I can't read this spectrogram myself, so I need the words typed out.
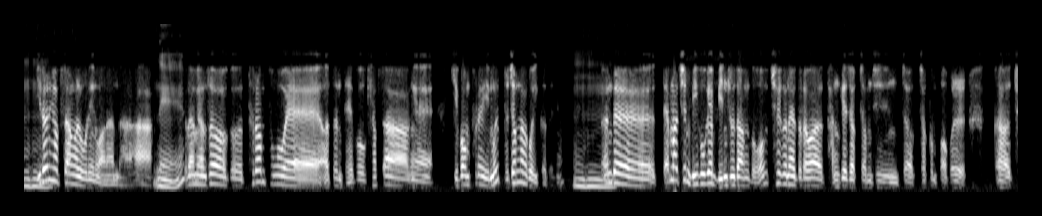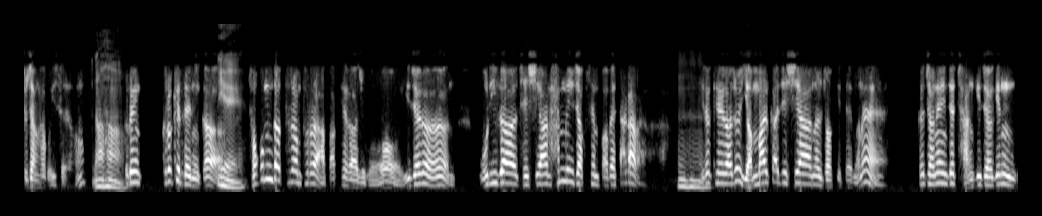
음흠. 이런 협상을 우리는 원한다. 네. 그러면서 그 트럼프의 어떤 대북 협상의 기본 프레임을 부정하고 있거든요. 음흠. 그런데 때마침 미국의 민주당도 최근에 들어와 단계적 점진적 접근법을 어, 주장하고 있어요. 아하. 그래 그렇게 되니까 예. 조금 더 트럼프를 압박해가지고 이제는 우리가 제시한 합리적 셈법에 따라라. 음흠. 이렇게 해가지고 연말까지 시한을 줬기 때문에 그 전에 이제 장기적인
